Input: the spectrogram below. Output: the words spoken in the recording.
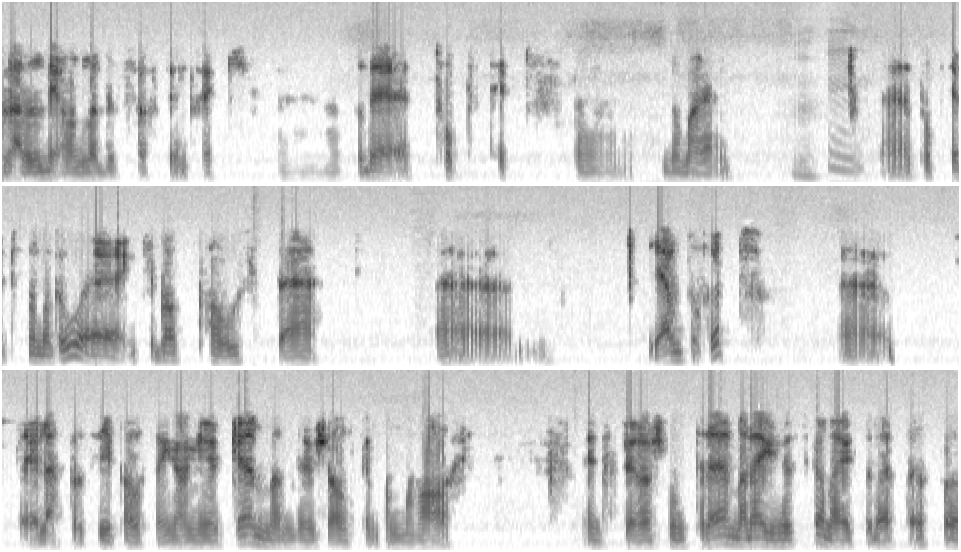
veldig annerledes førsteinntrykk. Eh, Så det er topptips eh, nummer én. Mm. Uh, Topptips nummer to er egentlig bare å poste uh, jevnt og trutt. Eh, det er lett å si post en gang i uken, men det er jo ikke alltid man har inspirasjon til det. Men jeg husker når jeg studerte, så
